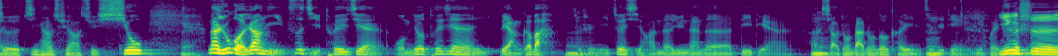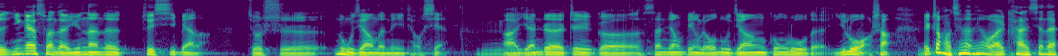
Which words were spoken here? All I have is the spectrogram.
就经常需要去修。那如果让你自己推荐，我们就推荐两个吧，嗯。就是你最喜欢的云南的地点，小众大众都可以，你自己定。你会一个是应该算在云南的最西边了，就是怒江的那一条线。嗯。啊，沿着这个三江并流怒江公路的一路往上，嗯哎，正好前两天我还看，现在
